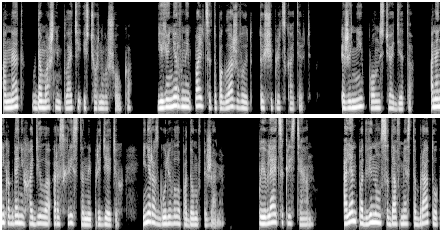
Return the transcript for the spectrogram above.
Аннет в домашнем платье из черного шелка. Ее нервные пальцы то поглаживают, то щиплют скатерть. Эжени полностью одета. Она никогда не ходила расхристанной при детях и не разгуливала по дому в пижаме. Появляется Кристиан. Ален подвинулся, дав место брату,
